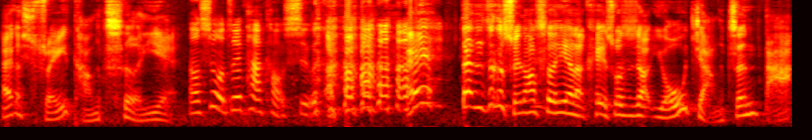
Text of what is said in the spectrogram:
来一个随堂测验。老师，我最怕考试了。哎，但是这个随堂测验呢，可以说是叫有奖征答。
